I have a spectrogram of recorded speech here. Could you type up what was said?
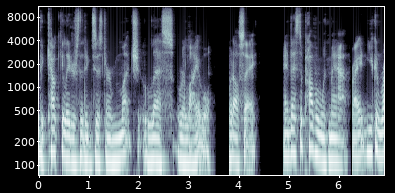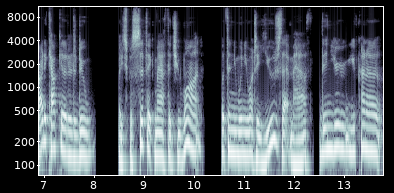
the calculators that exist are much less reliable, what I'll say. And that's the problem with math, right? You can write a calculator to do a specific math that you want, but then when you want to use that math, then you're you've kind of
